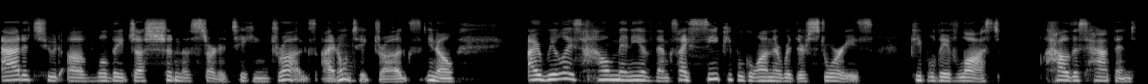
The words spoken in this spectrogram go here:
attitude of, well, they just shouldn't have started taking drugs. I don't mm-hmm. take drugs. You know, I realize how many of them, because I see people go on there with their stories, people they've lost, how this happened.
